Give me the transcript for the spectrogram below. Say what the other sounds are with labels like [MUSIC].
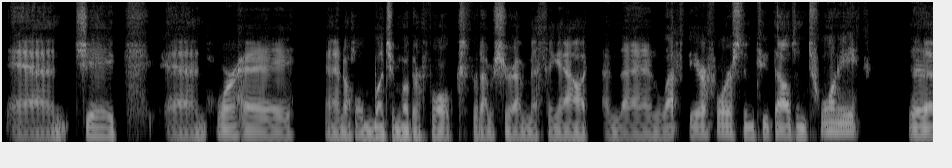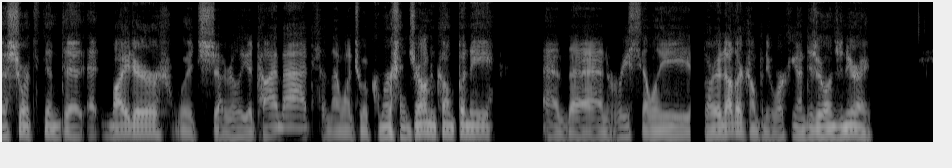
and Jake and Jorge and a whole bunch of other folks that I'm sure I'm missing out. And then left the Air Force in 2020. Did a short stint at, at MITRE, which I had a really good time at, and then went to a commercial drone company. And then recently started another company working on digital engineering.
